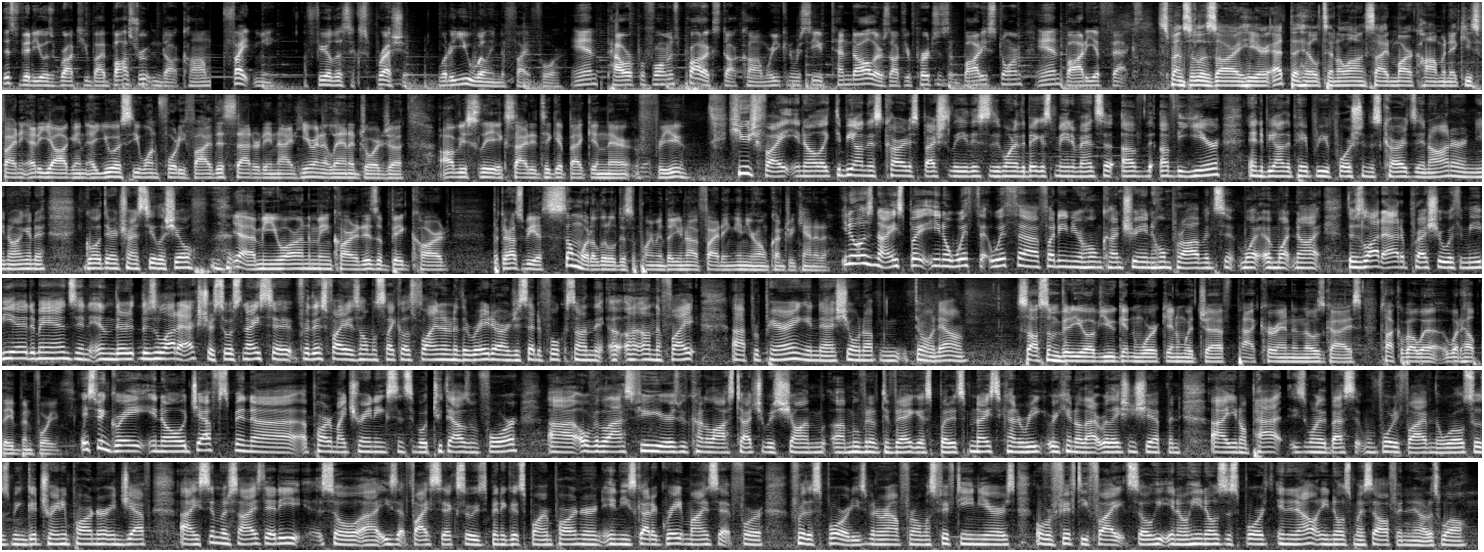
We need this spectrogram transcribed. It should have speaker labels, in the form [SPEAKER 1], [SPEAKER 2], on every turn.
[SPEAKER 1] This video is brought to you by BasRutten.com
[SPEAKER 2] Fight me, a fearless expression. What are you willing to fight for?
[SPEAKER 1] and PowerPerformanceProducts.com, where you can receive $10 off your purchase of Body Storm and Body Effects.
[SPEAKER 2] Spencer Lazara here at the Hilton alongside Mark Hominick. He's fighting Eddie Yagin at UFC 145 this Saturday night here in Atlanta, Georgia. Obviously excited to get back in there for you.
[SPEAKER 3] huge fight. You know, like to be on this card, especially this is one of the biggest main events of the, of the year, and to be on the pay per view portion of this card's an honor. And you know, I'm gonna go out there and try and steal a show.
[SPEAKER 2] yeah, I mean, you are on the main card. It is a big card, but there has to be a somewhat a little disappointment that you're not fighting in your home country, Canada.
[SPEAKER 3] You know, it was nice, but you know, with with uh, fighting in your home country and home province and what and whatnot, there's a lot of added pressure with media demands, and, and there, there's a lot of extra. So it's nice to, for this fight. It's almost like I was flying under the radar and just had to focus on the uh, on the fight, uh, preparing and uh, showing up and throwing down.
[SPEAKER 2] Saw some video of you getting work in with Jeff, Pat Curran, and those guys. Talk about what, what help they've been for you.
[SPEAKER 3] It's been great. You know, Jeff's been uh, a part of my training since about 2004. Uh, over the last few years, we've kind of lost touch with Sean uh, moving up to Vegas, but it's nice to kind of re- rekindle that relationship. And, uh, you know, Pat, he's one of the best at 145 in the world, so he's been a good training partner. And Jeff, uh, he's similar sized Eddie, so he's at 5'6, so he's been a good sparring partner. And, and he's got a great mindset for, for the sport. He's been around for almost 15 years, over 50 fights. So, he, you know, he knows the sport in and out, and he knows myself in and out as well.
